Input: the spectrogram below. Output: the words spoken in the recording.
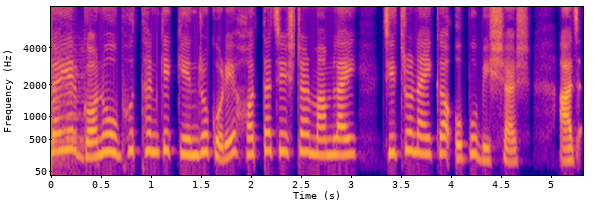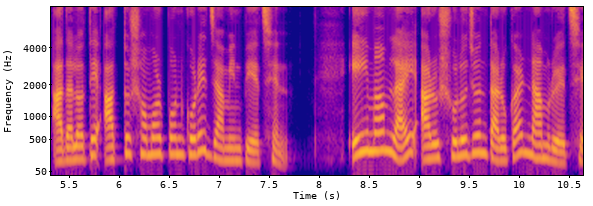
জুলাইয়ের গণ অভ্যুত্থানকে কেন্দ্র করে হত্যা চেষ্টার মামলায় চিত্রনায়িকা অপু বিশ্বাস আজ আদালতে আত্মসমর্পণ করে জামিন পেয়েছেন। এই মামলায় আরও ১৬ জন তারকার নাম রয়েছে।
